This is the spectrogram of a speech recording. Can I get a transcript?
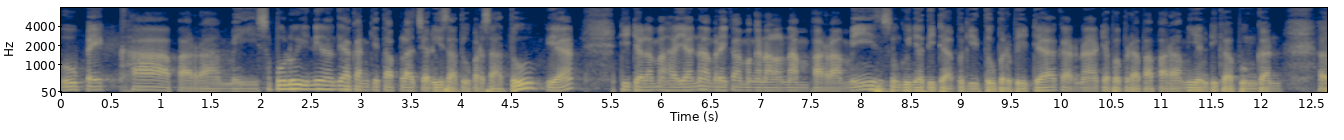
upekha parami. Sepuluh ini nanti akan kita pelajari satu persatu ya. Di dalam Mahayana mereka mengenal enam parami, sesungguhnya tidak begitu berbeda karena ada beberapa parami yang digabungkan e,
